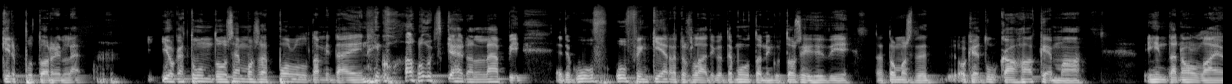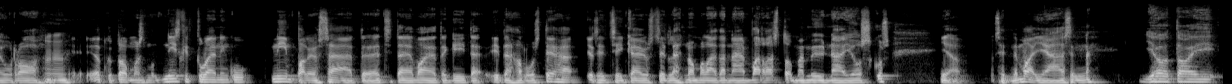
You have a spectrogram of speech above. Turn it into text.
kirpputorille, mm. Joka tuntuu semmoiselta polulta, mitä ei niinku haluaisi käydä läpi. Että joku Uff, Uffin kierrätyslaatikot ja muut on niinku tosi hyviä. Tai tuommoiset, että okei, okay, tulkaa hakemaan – hinta nolla euroa, mm. jotkut tuommoiset, mutta niissäkin tulee niin, kuin niin paljon säätöä, että sitä ei vaan jotenkin itse haluaisi tehdä. Ja sitten siinä käy just silleen, että no mä laitan näin varastoon, mä myyn näin joskus. Ja sitten ne vaan jää sinne. Joo, toi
